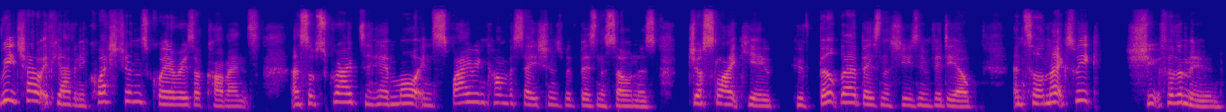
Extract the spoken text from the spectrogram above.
Reach out if you have any questions, queries, or comments, and subscribe to hear more inspiring conversations with business owners just like you who've built their business using video. Until next week, shoot for the moon.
